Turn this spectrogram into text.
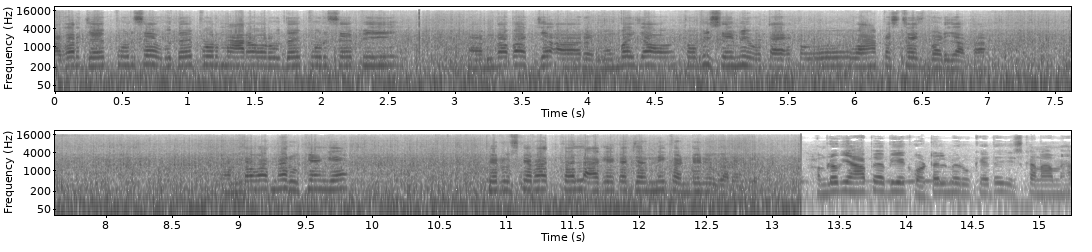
अगर जयपुर से उदयपुर मारो और उदयपुर से भी अहमदाबाद जा, और मुंबई जाओ तो भी सेम ही होता है। तो वो वहाँ पर स्ट्रेस बढ़ जाता। अहमदाबाद में रुकेंगे, फिर उसके बाद कल आगे का जर्नी कंटिन्यू करेंगे। हम लोग यहाँ पे अभी एक होटल में रुके थे जिसका नाम है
